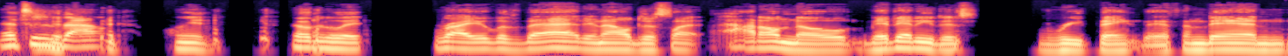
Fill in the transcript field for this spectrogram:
That's a valid point. Totally. Right. It was bad. And I was just like, I don't know. Maybe I need to rethink this. And then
